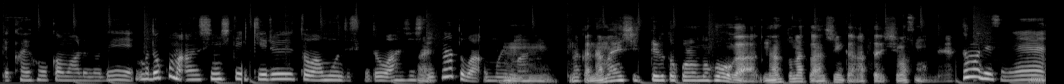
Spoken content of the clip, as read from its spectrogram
で開放感もあるので、まあ、どこも安心していけるとは思うんですけど、安心してい。いなとは思います。はい、なんか名前知ってるところの方がなんとなく安心感あったりしますもんね。そうですね。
